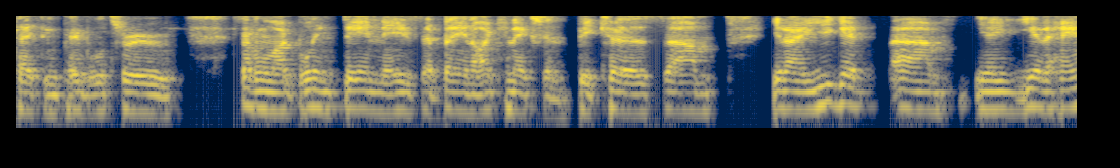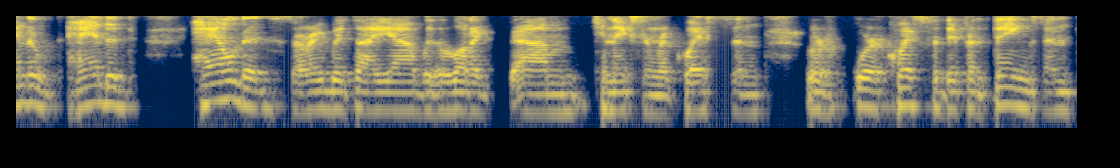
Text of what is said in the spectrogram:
contacting people through something like LinkedIn is a BNI connection because um, you know you get um, you, know, you get handled handed hounded sorry with a uh, with a lot of um, connection requests and re- requests for different things. And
